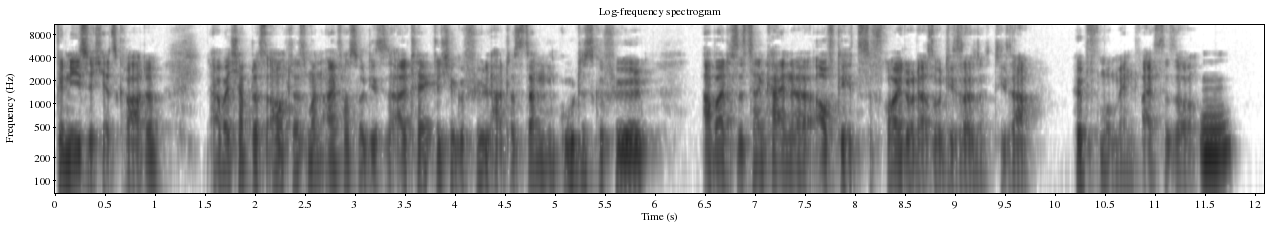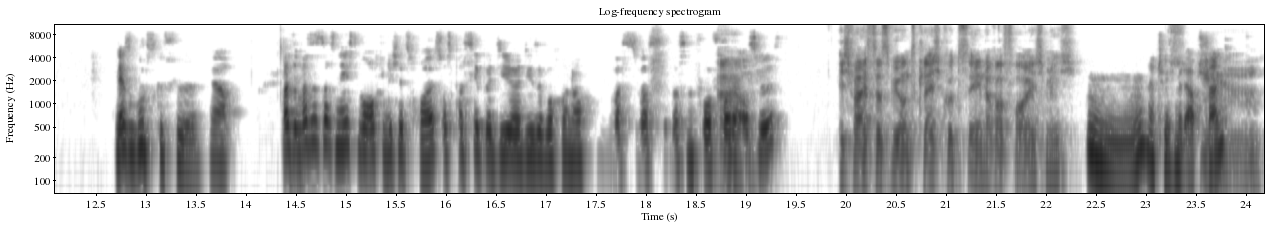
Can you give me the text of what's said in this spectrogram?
genieße ich jetzt gerade. Aber ich habe das auch, dass man einfach so dieses alltägliche Gefühl hat. Das ist dann ein gutes Gefühl, aber das ist dann keine aufgehitzte Freude oder so, dieser, dieser Hüpfmoment, weißt du so. Mhm. Ja, ist ein gutes Gefühl, ja. Also, was ist das nächste, worauf du dich jetzt freust? Was passiert bei dir diese Woche noch, was, was, was eine Vorfreude Ähm, auslöst? Ich weiß, dass wir uns gleich kurz sehen, darauf freue ich mich. Mhm, natürlich mit Abstand. Mhm.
